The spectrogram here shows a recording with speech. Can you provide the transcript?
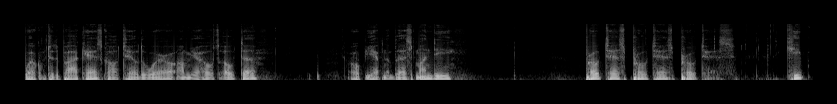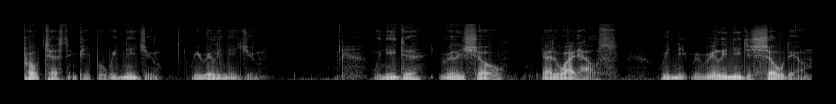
Welcome to the podcast called Tell the World. I'm your host, Ota. I hope you're having a blessed Monday. Protest, protest, protest. Keep protesting, people. We need you. We really need you. We need to really show that the White House. We, we really need to show them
